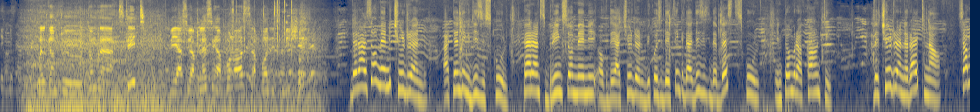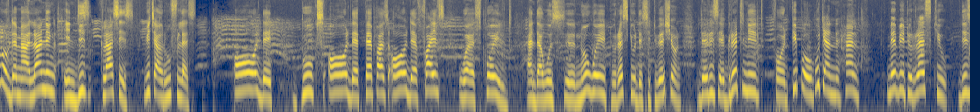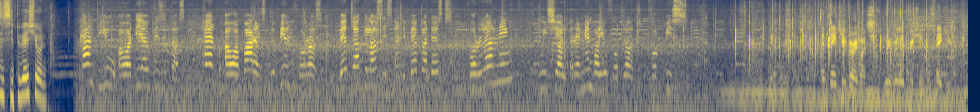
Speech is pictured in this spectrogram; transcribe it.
Welcome to Tombra State. We ask your blessing upon us, upon this mission. There are so many children attending this school. Parents bring so many of their children because they think that this is the best school in Tombra County. The children right now, some of them are learning in these classes which are roofless. All the books, all the papers, all the files were spoiled and there was uh, no way to rescue the situation. There is a great need for people who can help maybe to rescue this situation. Come to you, our dear visitors. Help our parents to build for us better classes and better desks for learning. We shall remember you for that, for peace. And thank you very much. We really appreciate this. Thank you.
